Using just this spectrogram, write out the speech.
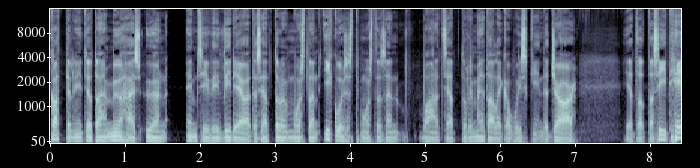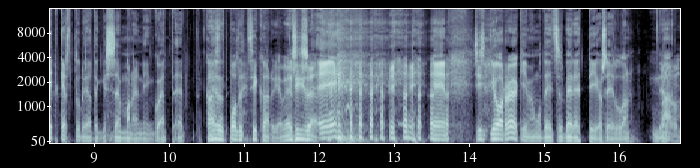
kattelin niitä jotain myöhäisyön MTV-videoita, sieltä tuli, muistan, ikuisesti muistan sen vaan, että sieltä tuli Metallica Whiskey in the Jar. Ja tota, siitä hetkestä tuli jotenkin semmoinen, niin kuin, että, että Kai sä poltit sikaria vielä sisään. ei, en. Siis joo, röökiä me muuten itse asiassa vedettiin jo silloin. Mä Joo.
